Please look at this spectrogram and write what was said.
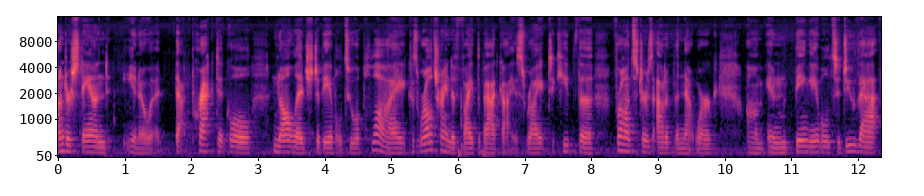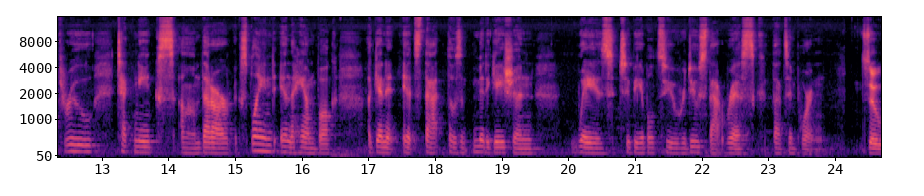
understand, you know, that practical knowledge to be able to apply because we're all trying to fight the bad guys, right? To keep the fraudsters out of the network um, and being able to do that through techniques um, that are explained in the handbook. Again, it, it's that those mitigation ways to be able to reduce that risk that's important. So,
